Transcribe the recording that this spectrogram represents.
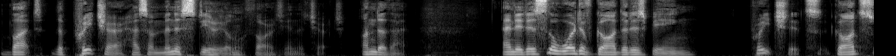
but the preacher has a ministerial mm-hmm. authority in the church under that. And it is the word of God that is being preached. It's God's,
